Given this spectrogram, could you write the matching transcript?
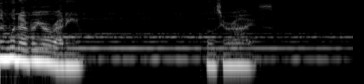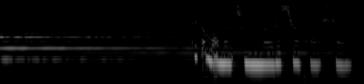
And whenever you're ready, close your eyes. Take a moment to notice your posture.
